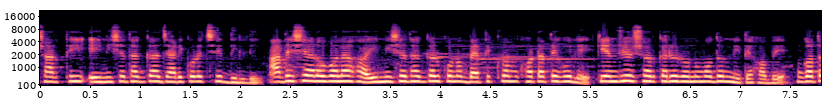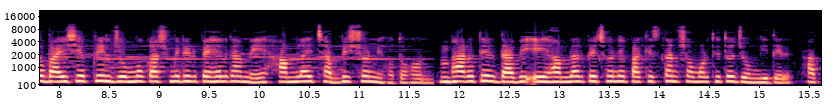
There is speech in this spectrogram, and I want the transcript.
স্বার্থেই এই নিষেধাজ্ঞা জারি করেছে দিল্লি। আদেশে আরও বলা হয়, নিষেধাজ্ঞার কোনো ব্যতিক্রম ঘটাতে হলে কেন্দ্রীয় সরকারের অনুমোদন নিতে হবে। গত বাইশ এপ্রিল জম্মু কাশ্মীরের পেহেলগামে হামলায় ছাব্বিশ জন নিহত হন। ভারতের দাবি, এই হামলার পেছনে পাকিস্তান পাকিস্তান সমর্থিত জঙ্গিদের হাত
